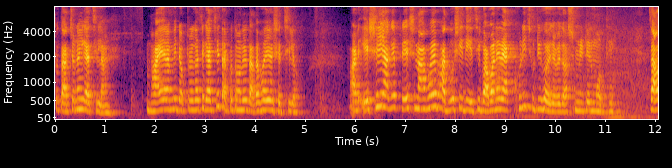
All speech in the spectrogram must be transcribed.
তো তার জন্যই গেছিলাম। ভাই আর আমি ডক্টরের কাছে গেছি, তারপর তোমাদের দাদা ভাই এসেছিল। আর এসেই আগে ফ্রেশ না হয়ে ভাত বসিয়ে দিয়েছি, বাবানের এক্ষুনি ছুটি হয়ে যাবে দশ মিনিটের মধ্যে। চাল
